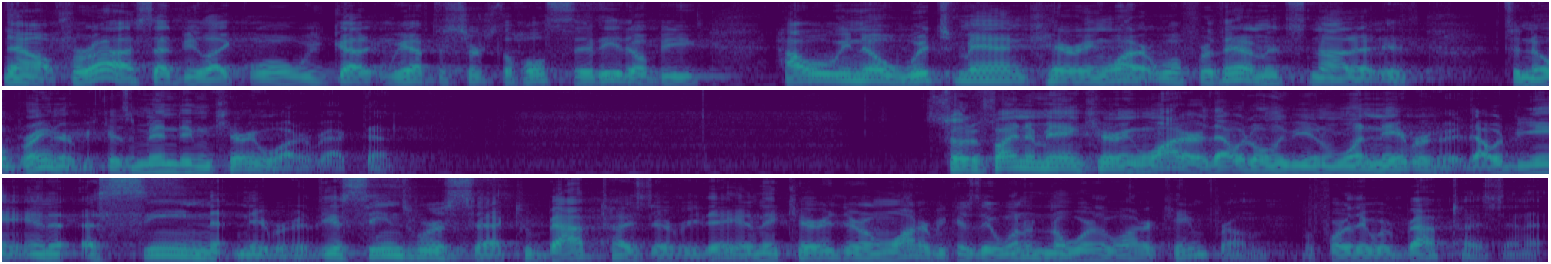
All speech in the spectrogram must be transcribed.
Now, for us, that'd be like, well, we've got, we have to search the whole city. There'll be How will we know which man carrying water? Well, for them, it's not a, it's a no-brainer because men didn't carry water back then. So to find a man carrying water, that would only be in one neighborhood. That would be in a Essene neighborhood. The Essenes were a sect who baptized every day, and they carried their own water because they wanted to know where the water came from before they were baptized in it.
